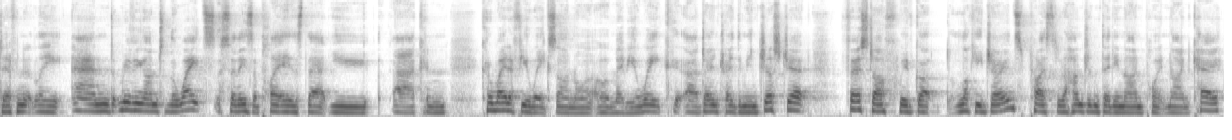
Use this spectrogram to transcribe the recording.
Definitely. And moving on to the weights, so these are players that you uh, can can wait a few weeks on, or, or maybe a week. Uh, don't trade them in just yet. First off, we've got Lachie Jones, priced at 139.9k,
